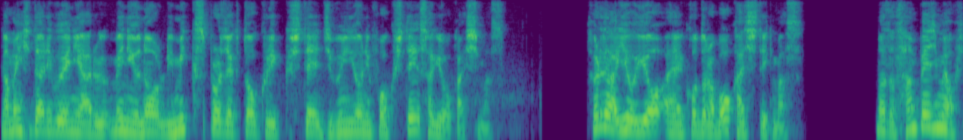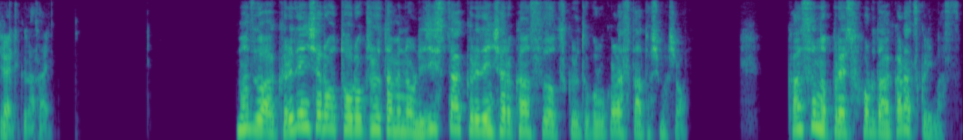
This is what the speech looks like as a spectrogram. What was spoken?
画面左上にあるメニューの Remix プロジェクトをクリックして自分用にフォークして作業を開始します。それではいよいよコードラボを開始していきます。まずは3ページ目を開いてください。まずはクレデンシャルを登録するためのレジスタークレデンシャル関数を作るところからスタートしましょう。関数のプレスフォルダーから作ります。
